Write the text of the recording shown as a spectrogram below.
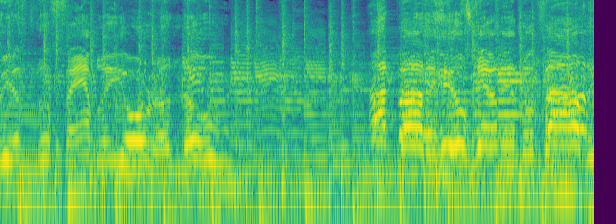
with the family or alone. I'd buy the hills down in the valley,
